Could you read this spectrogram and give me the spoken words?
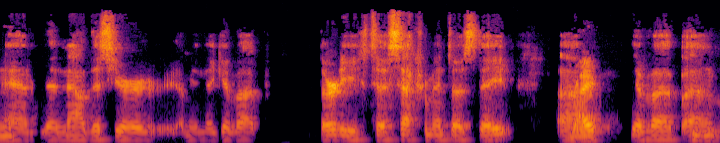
Mm-hmm. And then now this year, I mean, they give up 30 to Sacramento State, um, right. give up um, mm-hmm.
